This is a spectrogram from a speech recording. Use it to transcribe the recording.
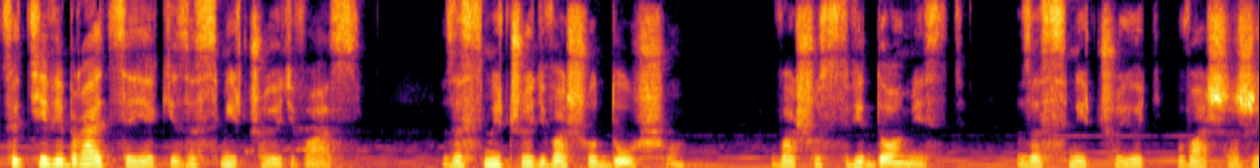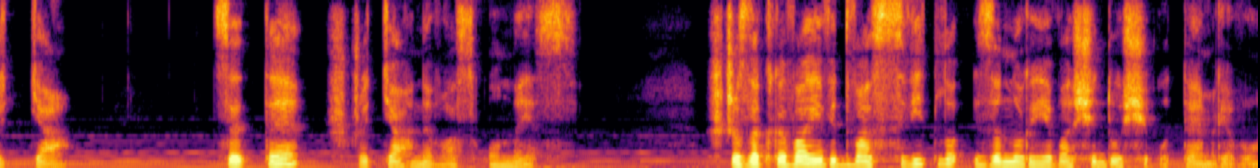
Це ті вібрації, які засмічують вас, засмічують вашу душу, вашу свідомість, засмічують ваше життя. Це те, що тягне вас униз, що закриває від вас світло і занурює ваші душі у темряву.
